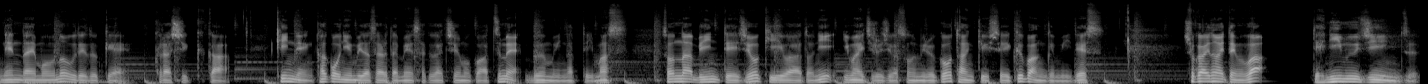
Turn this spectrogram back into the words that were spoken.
年代物の腕時計クラシックカー近年過去に生み出された名作が注目を集めブームになっています。そんなヴィンテージをキーワードに今市隆二がその魅力を探求していく番組です。初回のアイテムはデニムジーンズ。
